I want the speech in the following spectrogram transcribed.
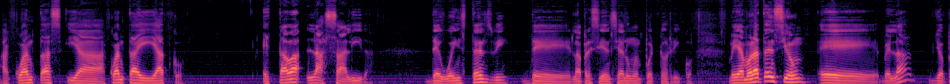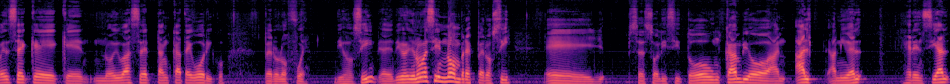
a Cuantas y a Cuanta y Atco, estaba la salida de Wayne Stensby de la presidencia de Luma en Puerto Rico. Me llamó la atención, eh, ¿verdad? Yo pensé que, que no iba a ser tan categórico, pero lo fue. Dijo sí, eh, dijo, yo no voy a decir nombres, pero sí. eh, se solicitó un cambio a, nivel gerencial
